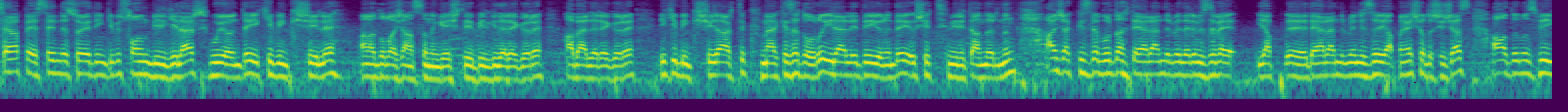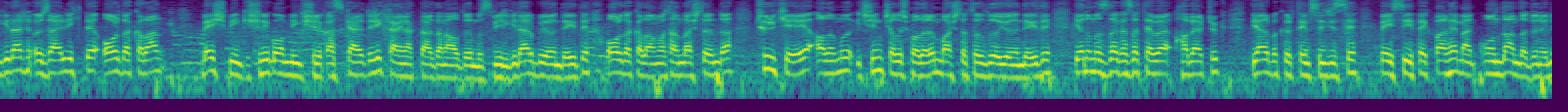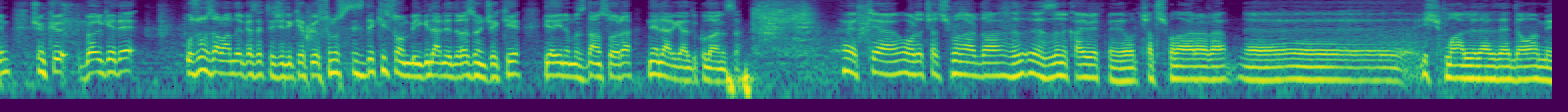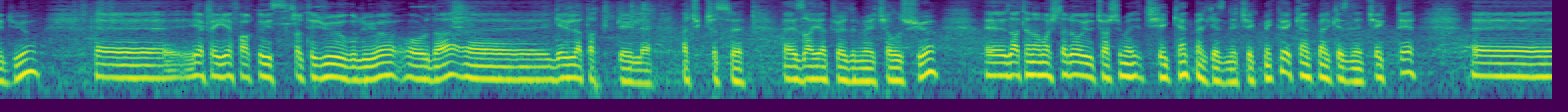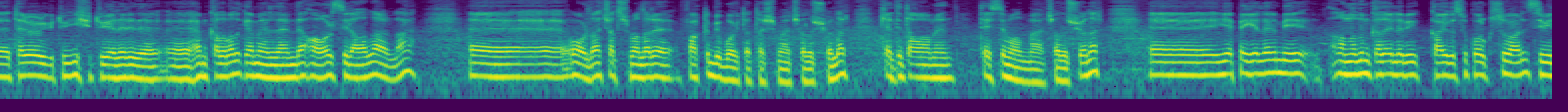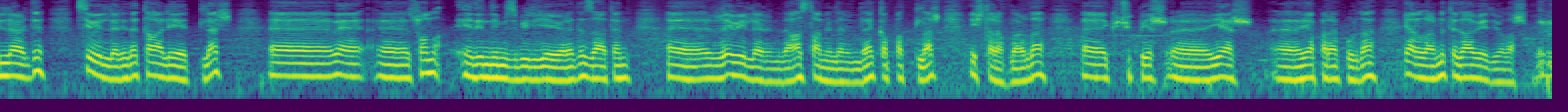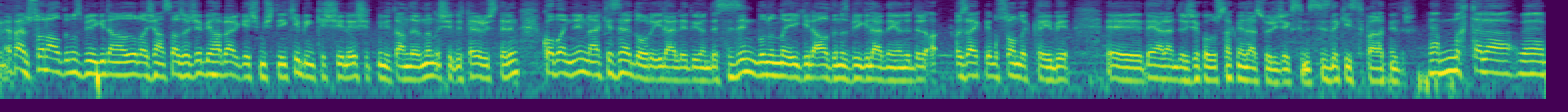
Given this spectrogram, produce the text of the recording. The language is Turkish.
Serap Bey senin de söylediğin gibi son bilgiler bu yönde 2000 kişiyle Anadolu Ajansı'nın geçtiği bilgilere göre, haberlere göre 2000 kişiyle artık merkeze doğru ilerlediği yönünde IŞİD militanlarının. Ancak biz de burada değerlendirmelerimizi ve yap, e, değerlendirmenizi yapmaya çalışacağız. Aldığımız bilgiler özellikle orada kalan 5000 kişilik 10 bin kişilik askerleri kaynaklardan aldığımız bilgiler bu yöndeydi. Orada kalan vatandaşların da Türkiye'ye alımı için çalışmaların başlatıldığı yönündeydi. Yanımızda gazete ve Habertürk Diyarbakır temsilcisi Veysi İpek var. Hemen ondan da dönelim. Çünkü bölgede uzun zamandır gazetecilik yapıyorsunuz. Sizdeki son bilgiler nedir? Az önceki yayınımızdan sonra neler geldi kulağınıza? Evet yani orada çatışmalarda hı- hızını kaybetmedi. O çatışmalar ara ara eee, iş mahallelerde devam ediyor. YPG farklı bir strateji uyguluyor orada eee gerilla taktikleriyle açıkçası eee zayiat verdirmeye çalışıyor. Eee, zaten amaçları oydu çarşı şey, kent merkezine çekmekti ve kent merkezine çekti. Eee terör örgütü IŞİD üyeleri de eee, hem kalabalık hem ellerinde ağır silahlarla eee, orada çatışmaları farklı bir boyuta taşımaya çalışıyorlar. Kenti tamamen teslim olmaya çalışıyorlar. Eee YPG'lerin bir anladığım kadarıyla bir kaygısı korkusu vardı. Sivillerdi. Sivilleri de tahliye ettiler. Eee, ve eee, son edindiğimiz bilgiye göre de zaten eee revirlerini de kapattılar. İç taraflarda eee, küçük bir eee, yer eee, yaparak burada yaralarını tedavi ediyorlar. Efendim son aldığımız bilgiden Anadolu Ajansı az önce bir haber geçmişti. 2000 kişiyle IŞİD militanlarının, IŞİD teröristlerin Kobani'nin merkezine doğru ilerlediği yönde. Sizin bununla ilgili aldığınız bilgiler ne yöndedir? Özellikle bu son dakikayı bir e, değerlendirecek olursak neler söyleyeceksiniz? Sizdeki istihbarat nedir? Yani Mıhtala ve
